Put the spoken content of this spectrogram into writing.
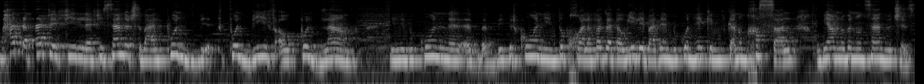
وحتى بتعرفي في في ساندويتش تبع ال pulled pulled beef أو pulled lamb اللي بيكون بيتركون ينطبخوا على فترة طويلة بعدين بيكون هيك مثل كانه مفصل وبيعملوا منهم sandwiches.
